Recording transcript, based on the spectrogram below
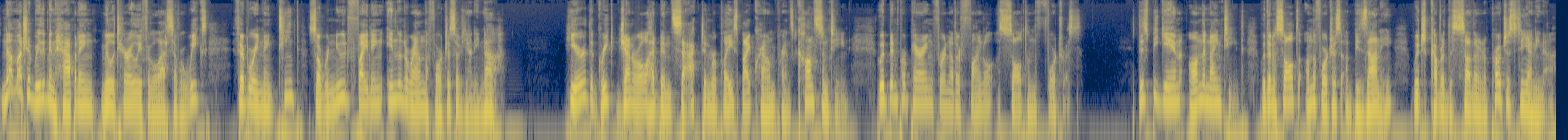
not much had really been happening militarily for the last several weeks, February 19th saw renewed fighting in and around the fortress of Yanina. Here, the Greek general had been sacked and replaced by Crown Prince Constantine, who had been preparing for another final assault on the fortress. This began on the 19th with an assault on the fortress of Bizani, which covered the southern approaches to Yanina.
